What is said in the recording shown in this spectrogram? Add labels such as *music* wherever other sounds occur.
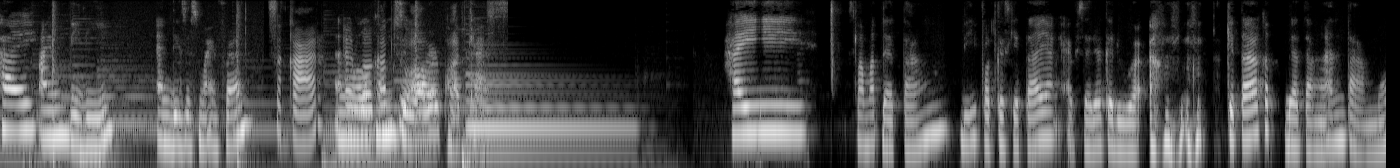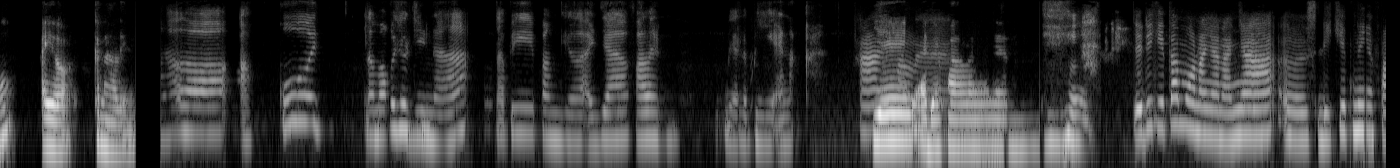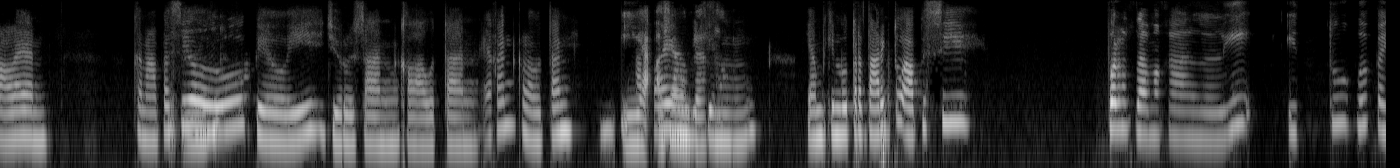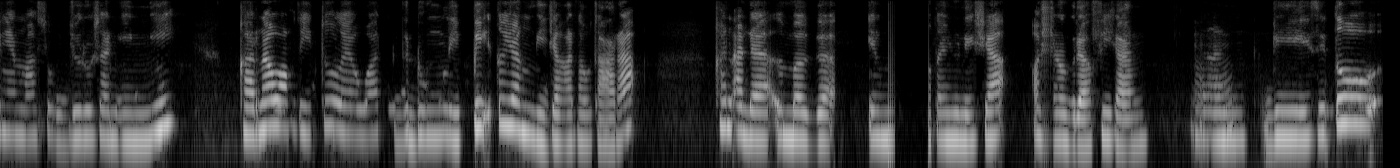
Hi, I'm BD, and this is my friend. Sekar, And and, welcome welcome, to to our podcast. Hai, selamat datang di podcast kita yang episode kedua. *laughs* kita kedatangan tamu. Ayo, kenalin. Halo, aku nama aku Georgina, tapi panggil aja Valen biar lebih enak. Hai, Yeay, Valen. ada Valen. *laughs* Jadi kita mau nanya-nanya eh, sedikit nih, Valen. Kenapa sih Mm-mm. lu pilih jurusan kelautan? Ya kan kelautan Iya, apa yang bikin yang bikin lu tertarik tuh apa sih? Pertama kali itu gue pengen masuk jurusan ini karena waktu itu lewat gedung LIPI itu yang di Jakarta Utara kan ada lembaga ilmu Kelautan Indonesia oceanografi kan. Dan di situ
